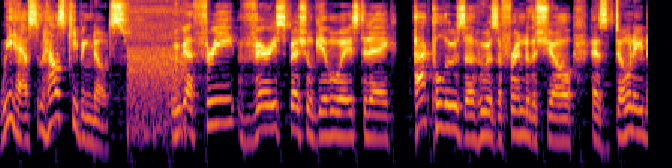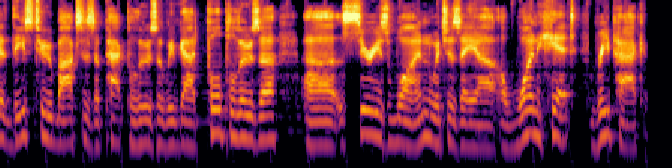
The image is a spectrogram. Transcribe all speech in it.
we have some housekeeping notes. We've got three very special giveaways today. Pack Packpalooza, who is a friend of the show, has donated these two boxes of Pack Packpalooza. We've got Pullpalooza uh, Series 1, which is a, uh, a one hit repack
